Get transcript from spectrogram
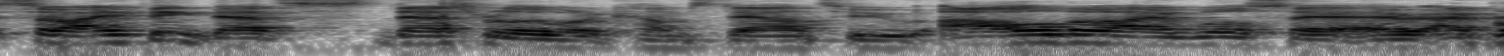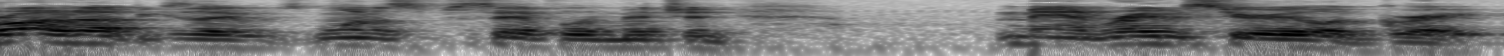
so I think that's that's really what it comes down to. Uh, although I will say, I, I brought it up because I want to specifically mention, man, Rey Mysterio looked great.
